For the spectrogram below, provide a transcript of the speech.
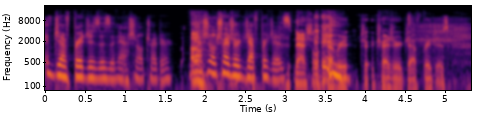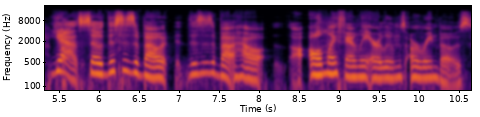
And Jeff Bridges is a national treasure. Oh. National treasure, Jeff Bridges. National treasure, tre- treasure Jeff Bridges. Yeah. So this is about this is about how all my family heirlooms are rainbows.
